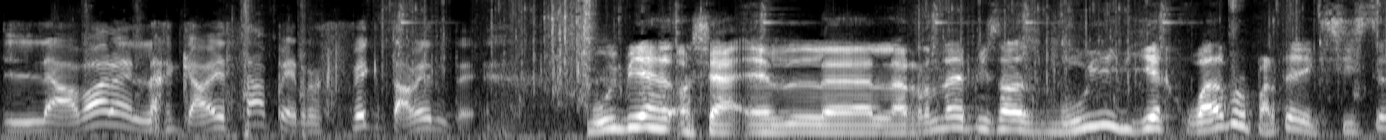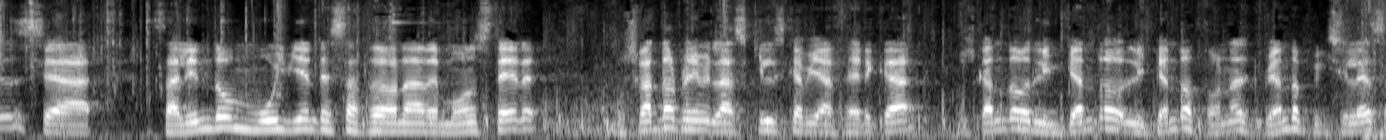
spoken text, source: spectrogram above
la vara en la cabeza perfectamente. muy bien. O sea, el, eh, la ronda de pistolas muy bien jugada por parte de Existence. O sea, saliendo muy bien de esa zona de Monster, buscando las kills que había cerca, buscando, limpiando, limpiando zonas, limpiando píxeles.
